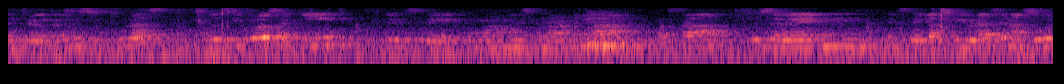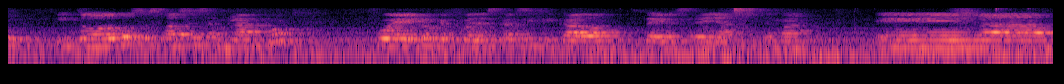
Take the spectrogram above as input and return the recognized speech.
entre otras estructuras. Los osículos aquí, este, como lo mencionaron en la pasada, pues se ven este, las fibras en azul y todos los espacios en blanco fue lo que fue descalcificado de la estrella de mar. En la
